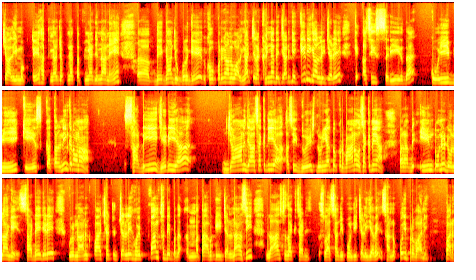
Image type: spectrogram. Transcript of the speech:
40 ਮੁਕਤੇ ਹੱਤੀਆਂ ਜਪੀਆਂ ਤੱਪੀਆਂ ਜਿਨ੍ਹਾਂ ਨੇ ਅਹ, ਦੇਗਾਂ ਚੁੱਬਲ ਗਏ ਖੋਪਰੀਆਂ ਲਵਾਲੀਆਂ ਚਰਖੜੀਆਂ ਤੇ ਚੜ ਕੇ ਕਿਹੜੀ ਗੱਲ ਨਹੀਂ ਚੜੇ ਕਿ ਅਸੀਂ ਸਰੀਰ ਦਾ ਕੋਈ ਵੀ ਕੇਸ ਕਤਲ ਨਹੀਂ ਕਰਾਉਣਾ। ਸਾਡੀ ਜਿਹੜੀ ਆ ਜਾਨ ਜਾ ਸਕਦੀ ਆ। ਅਸੀਂ ਦੁਇਸ਼ ਦੁਨੀਆ ਤੋਂ ਕੁਰਬਾਨ ਹੋ ਸਕਦੇ ਆ ਪਰ ਆਪਦੇ ਈਨ ਤੋਂ ਨਹੀਂ ਡੋਲਾਂਗੇ। ਸਾਡੇ ਜਿਹੜੇ ਗੁਰੂ ਨਾਨਕ ਪਾਤਸ਼ਾਹ ਚ ਚੱਲੇ ਹੋਏ ਪੰਥ ਦੇ ਮੁਤਾਬਕ ਹੀ ਚੱਲਣਾ ਅਸੀਂ। ਲਾਸਟ ਤੱਕ ਸਾਡੀ ਸਵਾਸਾਂ ਦੀ ਪੂੰਜੀ ਚਲੀ ਜਾਵੇ ਸਾਨੂੰ ਕੋਈ ਪਰਵਾਹ ਨਹੀਂ। ਪਰ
